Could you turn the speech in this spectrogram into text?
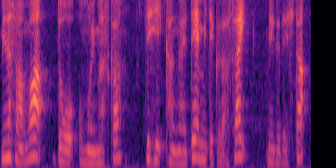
皆さんはどう思いますか？是非考えてみてください。めぐでした。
